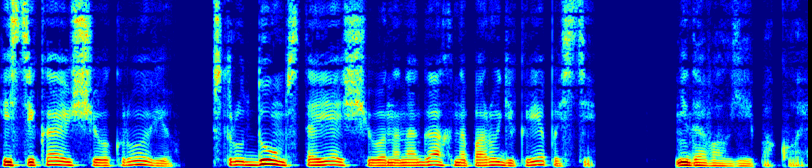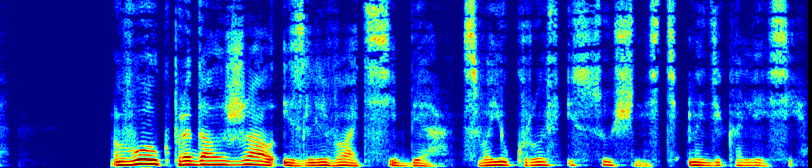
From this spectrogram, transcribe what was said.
истекающего кровью, с трудом стоящего на ногах на пороге крепости, не давал ей покоя. Волк продолжал изливать себя, свою кровь и сущность на диколесье,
